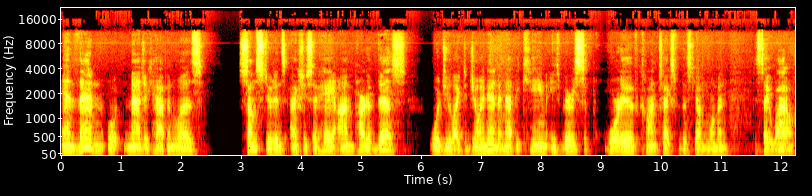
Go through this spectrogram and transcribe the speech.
And then what magic happened was some students actually said, Hey, I'm part of this. Would you like to join in? And that became a very supportive context for this young woman to say, wow,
